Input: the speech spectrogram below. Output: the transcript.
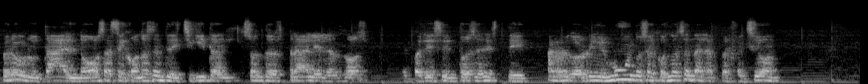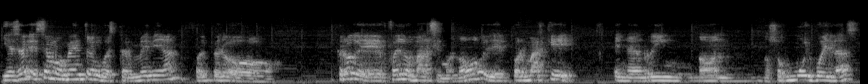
pero brutal, ¿no? O sea, se conocen desde chiquitas, son de Australia las dos, me parece. Entonces, este, han recorrido el mundo, se conocen a la perfección. Y ese, ese momento en Westermenia fue, pero creo que fue lo máximo, ¿no? Eh, por más que en el ring no, no son muy buenas,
